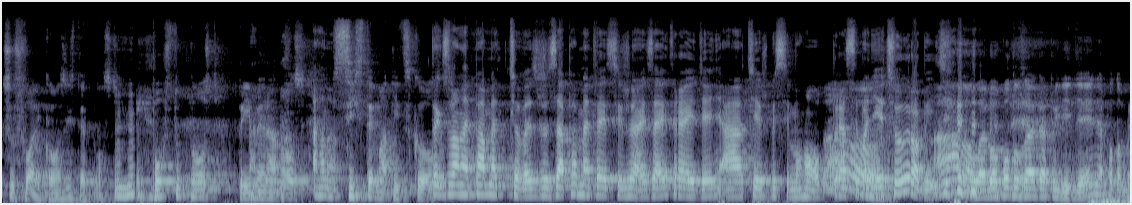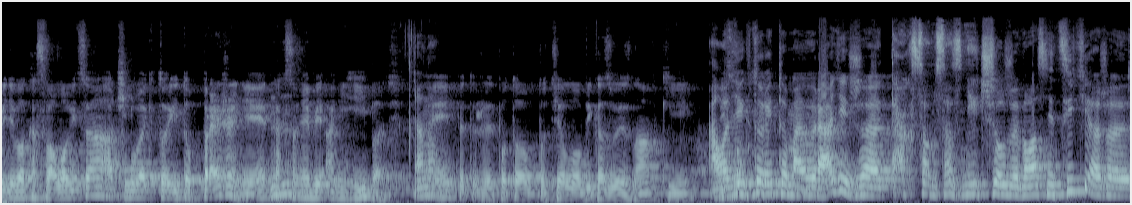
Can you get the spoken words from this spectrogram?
sú svaly konzistentnosti. Mm-hmm. Postupnosť, primeranosť, a, systematickosť. Takzvané pamäťové, že zapamätaj si, že aj zajtra je deň a tiež by si mohol pre seba niečo urobiť. Áno, lebo potom zajtra príde deň a potom príde veľká svalovica a človek, ktorý to preženie, mm-hmm. tak mhm. sa nevie ani hýbať. Hej, pretože potom to telo vykazuje známky. Ale niektorí to majú radi, že tak tak som sa zničil, že vlastne cítia, že...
